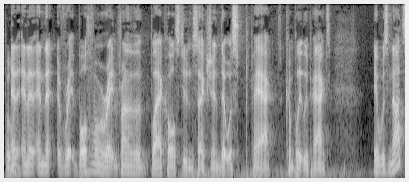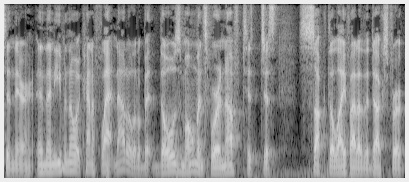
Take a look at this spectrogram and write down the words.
boom. and and, and the, both of them were right in front of the black hole student section that was packed, completely packed. It was nuts in there, and then even though it kind of flattened out a little bit, those moments were enough to just suck the life out of the Ducks for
